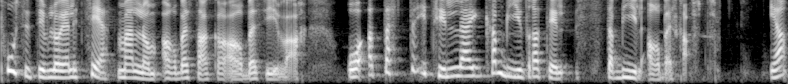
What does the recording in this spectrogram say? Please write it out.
positiv lojalitet mellom arbeidstaker og arbeidsgiver. Og at dette i tillegg kan bidra til stabil arbeidskraft. Ja,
